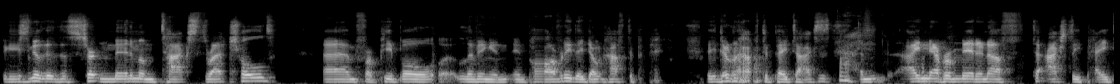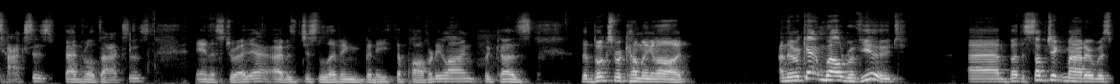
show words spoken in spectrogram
because you know there's a certain minimum tax threshold um, for people living in, in poverty. They don't have to pay. They don't have to pay taxes, right. and I never made enough to actually pay taxes, federal taxes, in Australia. I was just living beneath the poverty line because the books were coming out, and they were getting well reviewed um, but the subject matter was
